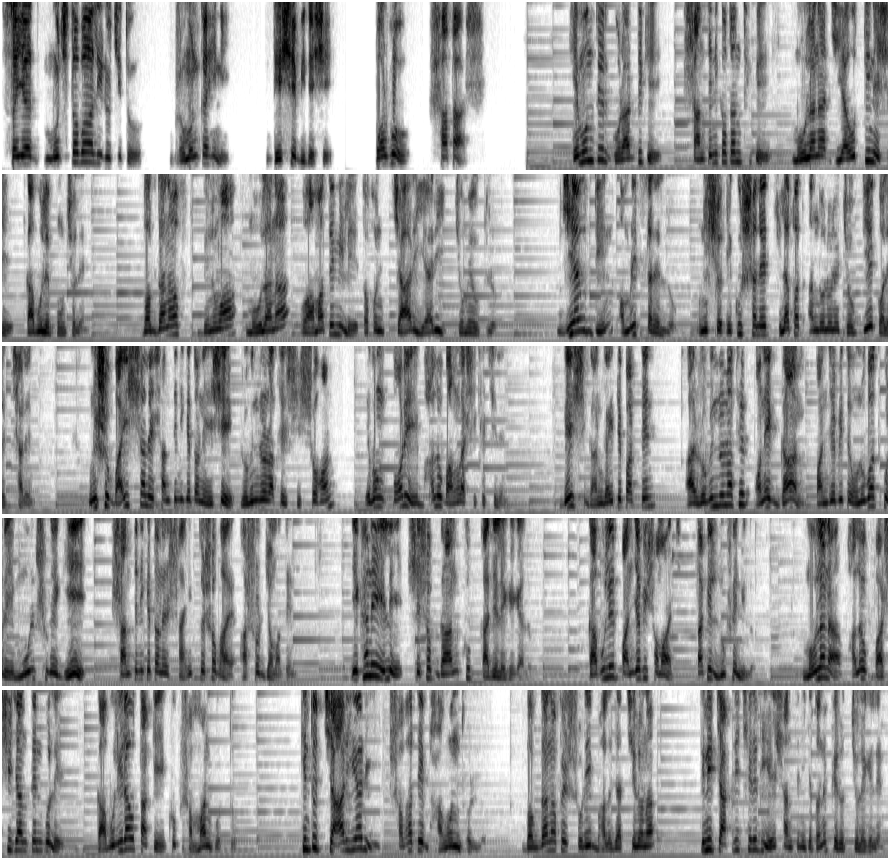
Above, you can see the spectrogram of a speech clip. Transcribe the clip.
সৈয়দ মুজতবা আলী রচিত ভ্রমণ কাহিনী, দেশে বিদেশে, পর্ব সাতাশ। হেমন্তের গোড়ার দিকে শান্তিনিকেতন থেকে মৌলানা জিয়াউদ্দিন এসে কাবুলে পৌঁছলেন। বগদানফ বেনোয়া, মৌলানা ও আমাতে মিলে তখন চার ইয়ারই জমে উঠল। জিয়াউদ্দিন অমৃতসরের লোক। উনিশশো একুশ সালের খিলাফত আন্দোলনে যোগ দিয়ে কলেজ ছাড়েন। উনিশশো বাইশ সালে শান্তিনিকেতনে এসে রবীন্দ্রনাথের শিষ্য হন এবং পরে ভালো বাংলা শিখেছিলেন। বেশ গান গাইতে পারতেন আর রবীন্দ্রনাথের অনেক গান পাঞ্জাবিতে অনুবাদ করে মূল সুরে গেয়ে শান্তিনিকেতনের সাহিত্য সভায় আসর জমাতেন। এখানে এলে সেসব গান খুব কাজে লেগে গেল। কাবুলের পাঞ্জাবি সমাজ তাকে লুফে নিল। মৌলানা ভালো ফার্সি জানতেন বলে কাবুলিরাও তাকে খুব সম্মান করত। কিন্তু চার ইয়ারই সভাতে ভাঙন ধরল। বগদানফের শরীর ভালো যাচ্ছিল না। তিনি চাকরি ছেড়ে দিয়ে শান্তিনিকেতনে ফেরত চলে গেলেন।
